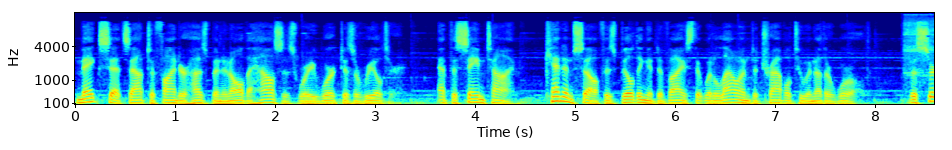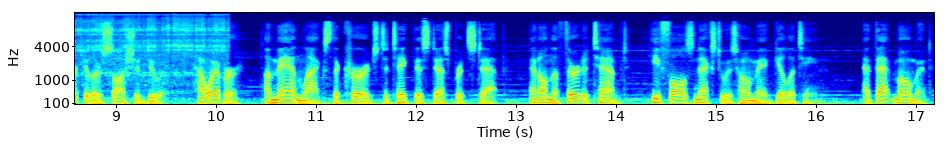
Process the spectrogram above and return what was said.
Meg sets out to find her husband in all the houses where he worked as a realtor. At the same time, Kent himself is building a device that would allow him to travel to another world. The circular saw should do it. However, a man lacks the courage to take this desperate step, and on the third attempt, he falls next to his homemade guillotine. At that moment,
